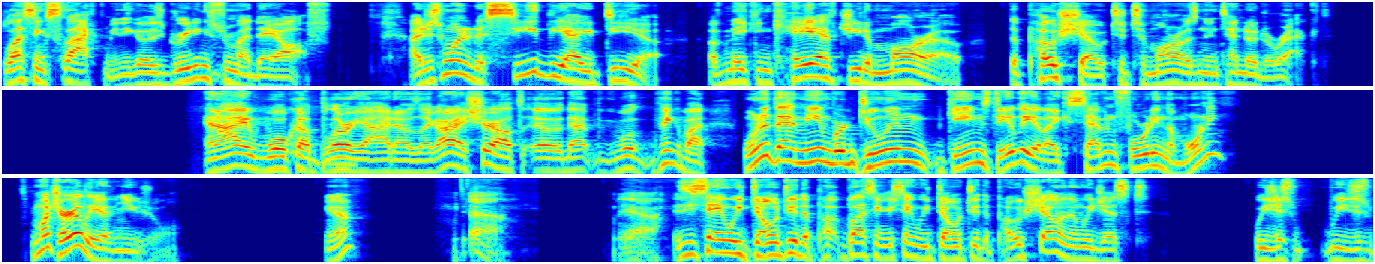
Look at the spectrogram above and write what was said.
blessing slacked me and he goes, "Greetings from my day off." I just wanted to seed the idea of making KFG tomorrow the post show to tomorrow's Nintendo Direct. And I woke up blurry eyed. I was like, "All right, sure. I'll t- uh, that." Well, think about it. Wouldn't that mean we're doing games daily at like seven forty in the morning? It's much earlier than usual. Yeah. Yeah. Yeah. Is he saying we don't do the po- blessing? Are you saying we don't do the post show and then we just, we just, we just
